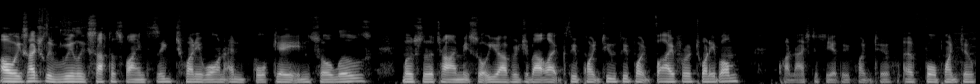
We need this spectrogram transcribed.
Oh, it's actually really satisfying to see 21 and 4K in solos. Most of the time, it's sort of you average about like 3.2, 3.5 for a 20 bomb. Quite nice to see a 3.2, uh, 4.2.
